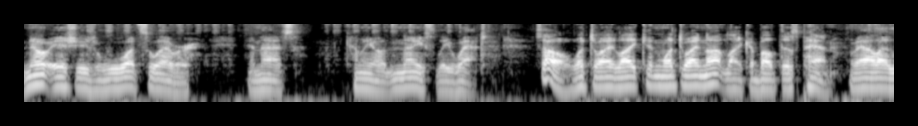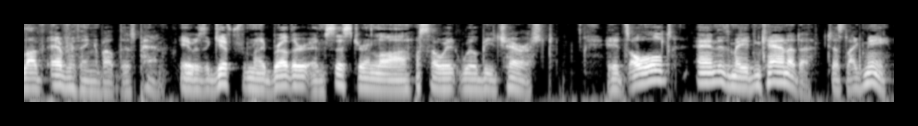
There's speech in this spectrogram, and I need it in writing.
No issues whatsoever, and that's coming out nicely wet. So, what do I like and what do I not like about this pen? Well, I love everything about this pen. It was a gift from my brother and sister-in-law, so it will be cherished. It's old and is made in Canada, just like me.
